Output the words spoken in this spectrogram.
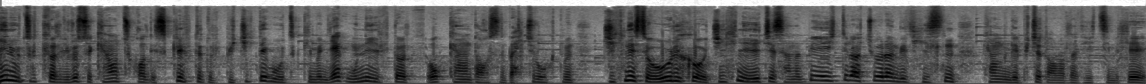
энэ үзэгдэл бол ерөөсөө кино зохиол скриптэд бол бичигдээгүй үзэгдэл юм байна. Яг үнийн хэрэгтэй бол уг кино тоглосон балчир хүүхд минь жинхнээсээ өөрийнхөө жинхний ээжээ санаад би ээж дээр очимоор байна гэж хэлсэн кино ингээд бичиж оруулаад хийцсэн бэлээ.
